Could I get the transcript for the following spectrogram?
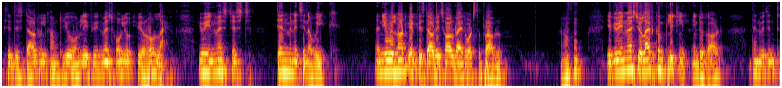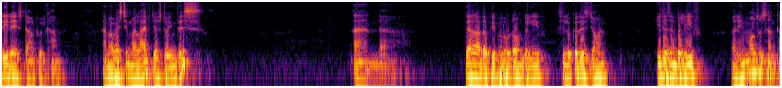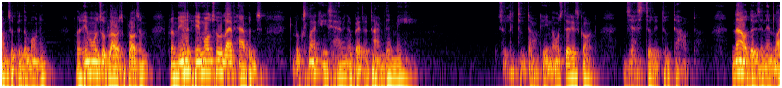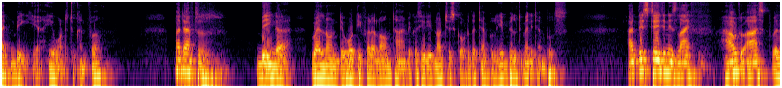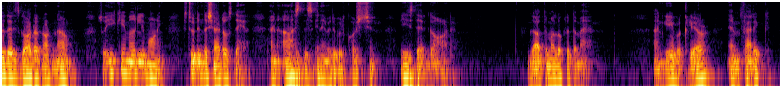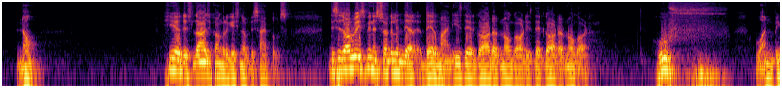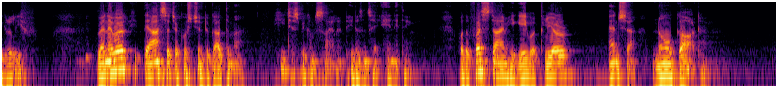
See, this doubt will come to you only if you invest whole your, your whole life. You invest just ten minutes in a week, then you will not get this doubt, it's all right, what's the problem? You know? If you invest your life completely into God, then within three days doubt will come. Am I wasting my life just doing this? And uh, there are other people who don't believe. See, look at this John. He doesn't believe. For him also sun comes up in the morning. For him also flowers blossom. From him also life happens. Looks like he's having a better time than me. A little doubt. He knows there is God. Just a little doubt. Now there is an enlightened being here, he wants to confirm. But after being a well-known devotee for a long time, because he did not just go to the temple, he built many temples. At this stage in his life, how to ask whether there is God or not now? So he came early morning, stood in the shadows there and asked this inevitable question, is there God? Gautama looked at the man and gave a clear, emphatic no. Here, this large congregation of disciples, this has always been a struggle in their, their mind is there God or no God, is there God or no God? Oof, one big relief. Whenever they ask such a question to Gautama, he just becomes silent, he doesn't say anything. For the first time, he gave a clear answer, no God.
